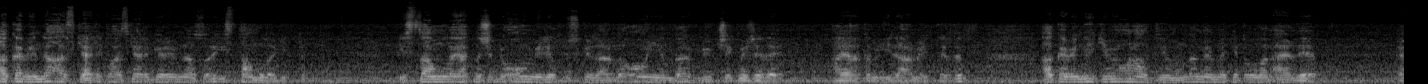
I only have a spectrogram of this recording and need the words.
Akabinde askerlik ve askerlik görevinden sonra İstanbul'a gittim. İstanbul'a yaklaşık bir 11 yıl Üsküdar'da, 10 yılda Büyükçekmece'de hayatımı idame ettirdim. Akabinde 2016 yılında memleketi olan Erde'ye eee,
